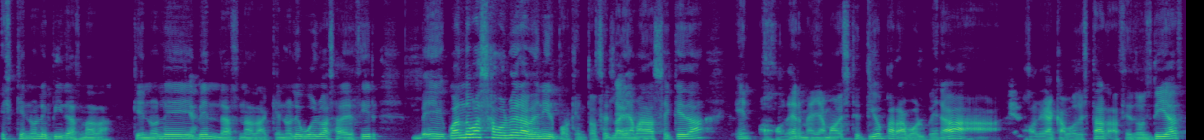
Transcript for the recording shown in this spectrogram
es que no le pidas nada, que no le vendas nada, que no le vuelvas a decir, eh, ¿cuándo vas a volver a venir? Porque entonces la llamada se queda en, joder, me ha llamado este tío para volver a, joder, acabo de estar hace dos días,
